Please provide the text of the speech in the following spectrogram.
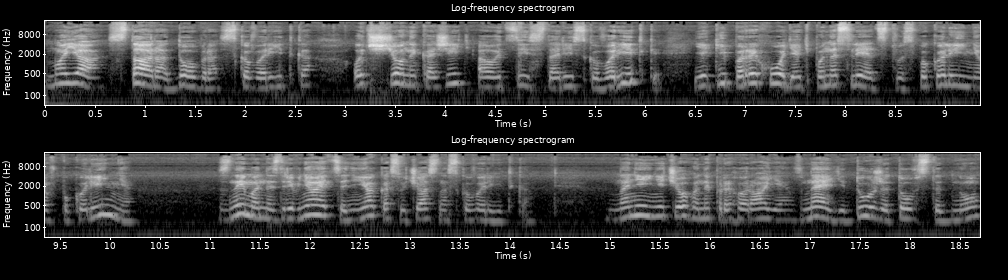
Моя стара добра сковорідка. От що не кажіть, а оці старі сковорідки, які переходять по наслідству з покоління в покоління, з ними не зрівняється ніяка сучасна сковорідка. На ній нічого не пригорає, в неї дуже товсте дно.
